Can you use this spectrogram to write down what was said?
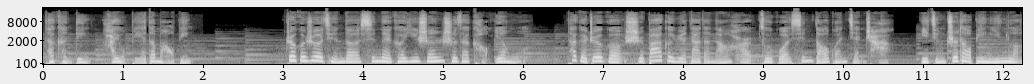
他肯定还有别的毛病。这个热情的心内科医生是在考验我。他给这个十八个月大的男孩做过心导管检查，已经知道病因了。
